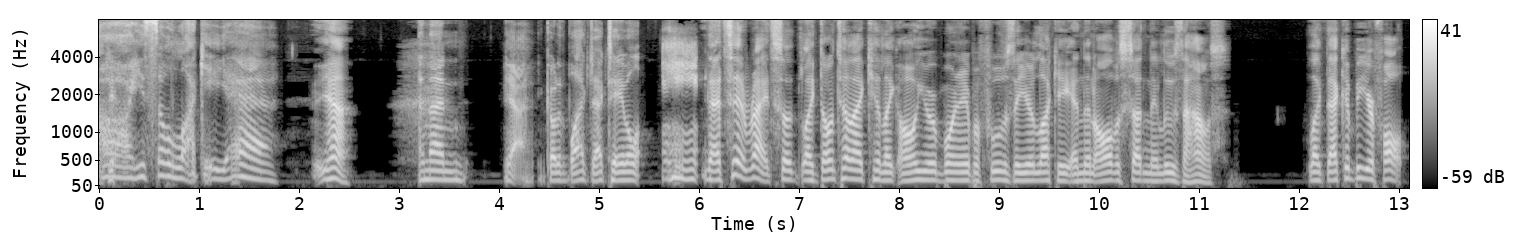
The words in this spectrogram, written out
Oh, he's so lucky. Yeah. Yeah. And then, yeah, go to the blackjack table. Eh. That's it, right. So like don't tell that kid like, oh, you were born April Fool's Day, you're lucky, and then all of a sudden they lose the house. Like that could be your fault.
